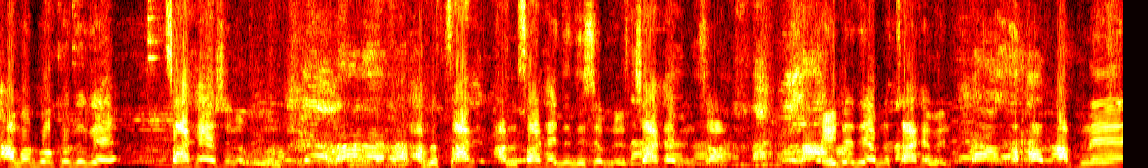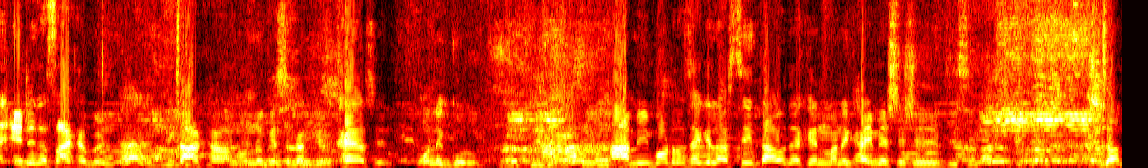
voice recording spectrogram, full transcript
আমার পক্ষ থেকে চা খেয়ে আসেন আপনি। আপনি চা আমি চা খাইতে দিচ্ছি আপনি চা খাবেন চা। এইটা দিয়ে আপনি চা খাবেন। আপনি এটা দিয়ে চা খাবেন হ্যাঁ? চা খান অন্য কিছু খান কিছু খাই আসেন অনেক গরম। আমি মোটর সাইকেল আসছি তাও দেখেন মানে ঘাইমে শেষে দিতেছি যান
